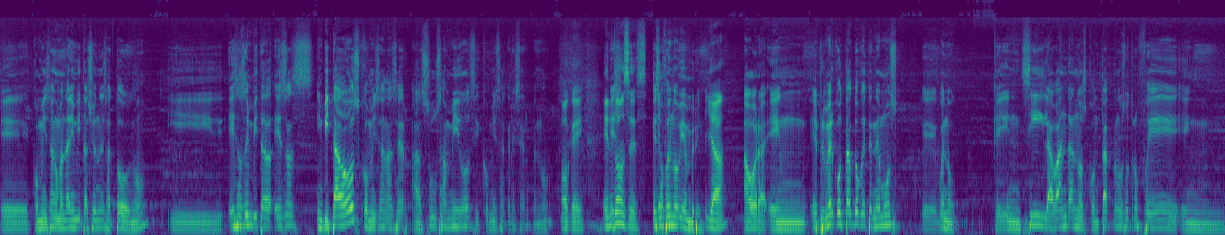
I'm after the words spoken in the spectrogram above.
eh, comienzan a mandar invitaciones a todos, ¿no? Y esos, invitados esos invitados comienzan a hacer a sus amigos y comienza a crecer, pues, ¿no? Ok, entonces... Eso fue en noviembre. Ya, Ahora, en el primer contacto que tenemos, eh, bueno, que en sí la banda nos contacta a nosotros fue en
